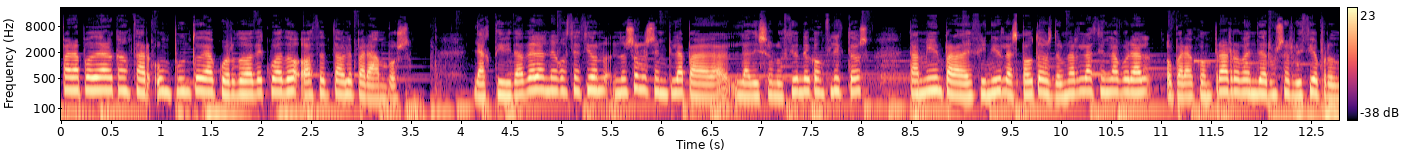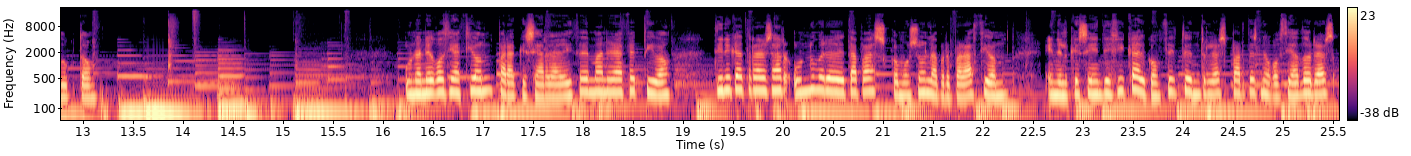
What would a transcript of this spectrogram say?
para poder alcanzar un punto de acuerdo adecuado o aceptable para ambos. La actividad de la negociación no solo se emplea para la disolución de conflictos, también para definir las pautas de una relación laboral o para comprar o vender un servicio o producto. Una negociación, para que se realice de manera efectiva, tiene que atravesar un número de etapas como son la preparación, en el que se identifica el conflicto entre las partes negociadoras,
